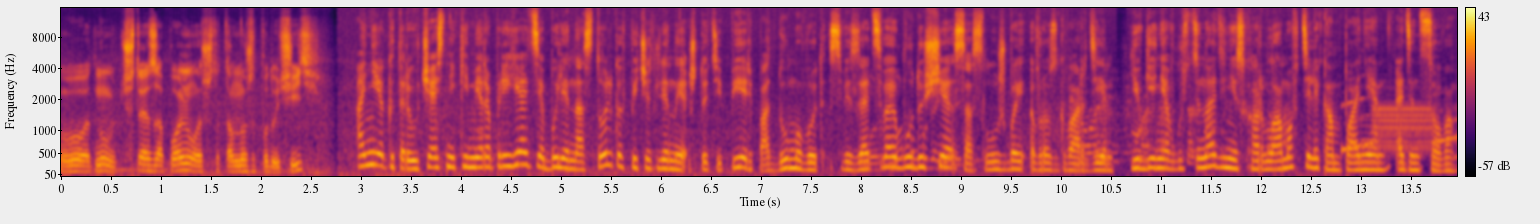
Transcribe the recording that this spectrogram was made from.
Вот, ну, что я запомнил, что там нужно подучить. А некоторые участники мероприятия были настолько впечатлены, что теперь подумывают связать свое будущее со службой в Росгвардии. Евгения Августина, Денис Харламов, телекомпания «Одинцова».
